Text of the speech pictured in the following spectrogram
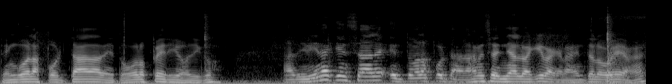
Tengo las portadas de todos los periódicos. Adivina quién sale en todas las portadas. Déjame enseñarlo aquí para que la gente lo vea. ¿eh?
